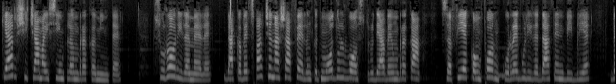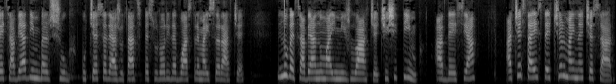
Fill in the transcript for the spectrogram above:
chiar și cea mai simplă îmbrăcăminte. Surorile mele, dacă veți face în așa fel încât modul vostru de a vă îmbrăca să fie conform cu regulile date în Biblie, veți avea din belșug cu ce să le ajutați pe surorile voastre mai sărace. Nu veți avea numai mijloace, ci și timp. Adesea, acesta este cel mai necesar.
